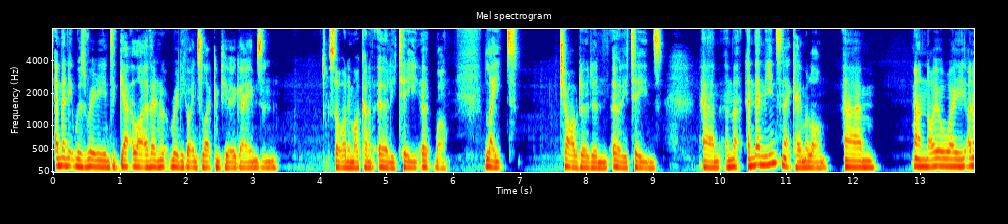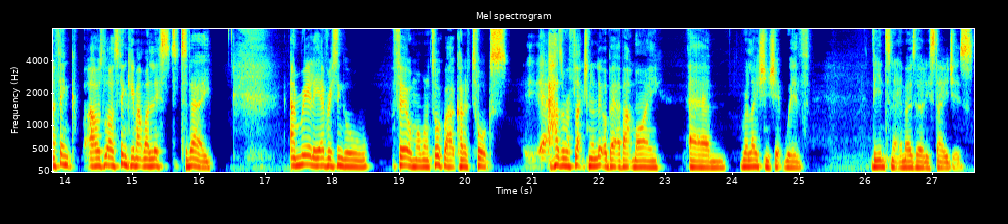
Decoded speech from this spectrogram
and then it was really into get like I then really got into like computer games and so on in my kind of early teen, uh, well, late childhood and early teens. Um, and that, and then the internet came along. Um, and I always and I think I was I was thinking about my list today, and really every single film I want to talk about kind of talks it has a reflection a little bit about my um, relationship with the internet in those early stages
